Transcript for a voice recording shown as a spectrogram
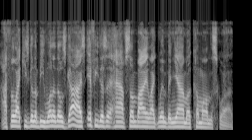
I feel like he's going to be one of those guys if he doesn't have somebody like Wembanyama come on the squad.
